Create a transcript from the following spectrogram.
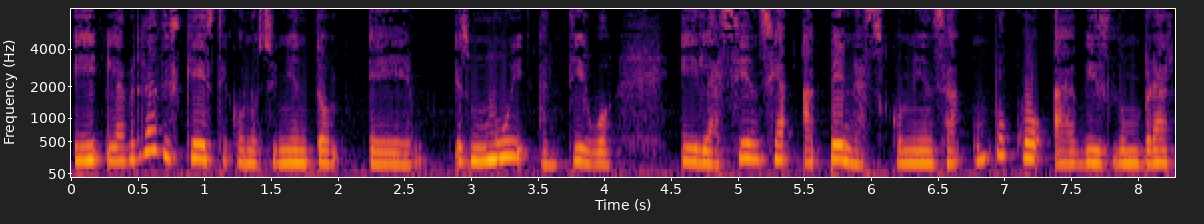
Y la verdad es que este conocimiento eh, es muy antiguo y la ciencia apenas comienza un poco a vislumbrar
